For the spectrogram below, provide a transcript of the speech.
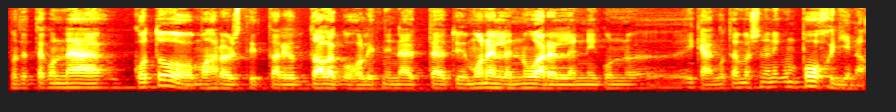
Mutta että kun nämä kotoa mahdollisesti tarjotut alkoholit, niin näyttäytyy monelle nuorelle niin kuin, ikään kuin tämmöisenä niin kuin pohjina,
